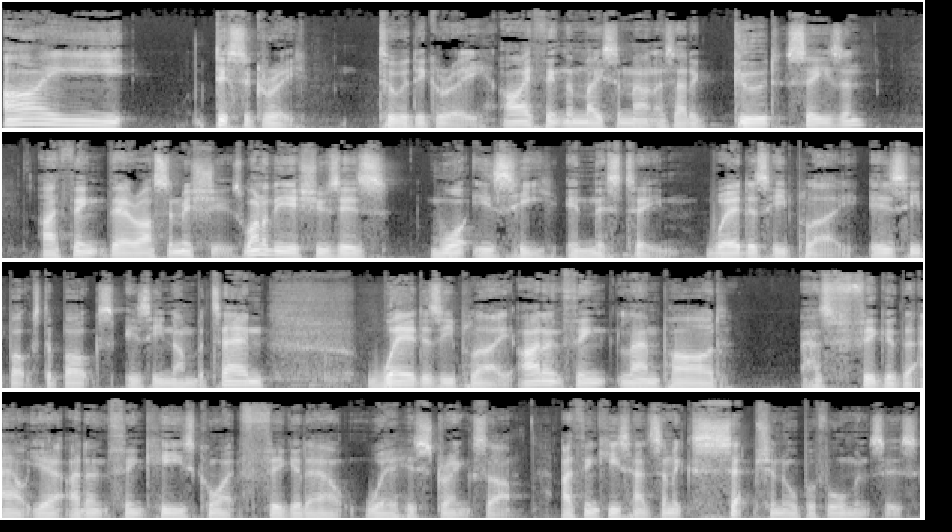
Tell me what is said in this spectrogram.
I disagree to a degree. I think the Mason Mount has had a good season. I think there are some issues. One of the issues is what is he in this team? Where does he play? Is he box to box? Is he number 10? Where does he play? I don't think Lampard has figured that out yet. I don't think he's quite figured out where his strengths are. I think he's had some exceptional performances.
